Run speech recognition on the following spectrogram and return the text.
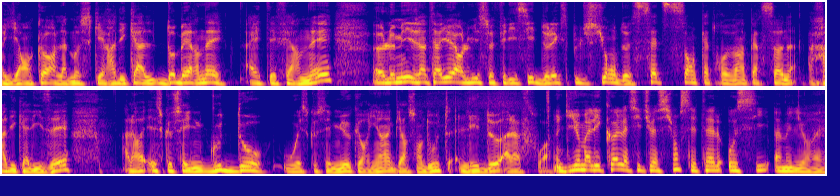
Il y a encore la mosquée mosquée radicale d'Aubernay a été fermée. Euh, le ministre de l'Intérieur, lui, se félicite de l'expulsion de 780 personnes radicalisées. Alors, est-ce que c'est une goutte d'eau ou est-ce que c'est mieux que rien? Eh bien, sans doute les deux à la fois. Guillaume, à l'école, la situation s'est-elle aussi améliorée?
